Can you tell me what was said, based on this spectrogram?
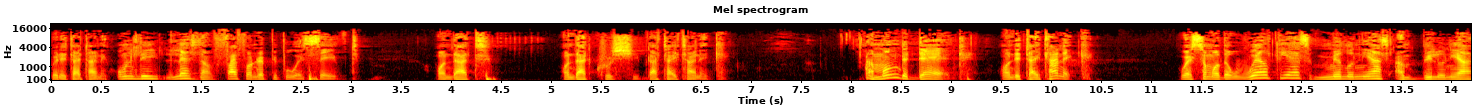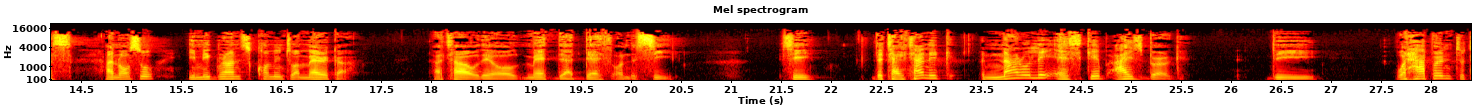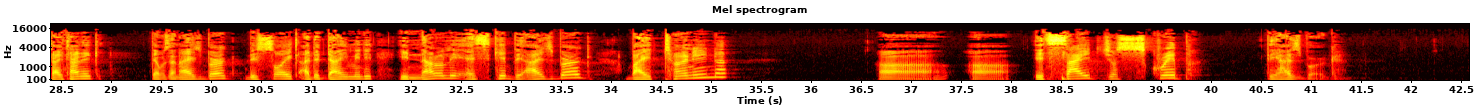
with the Titanic. Only less than 500 people were saved on that, on that cruise ship, that Titanic. Among the dead on the Titanic were some of the wealthiest millionaires and billionaires and also immigrants coming to America. That's how they all met their death on the sea. See, the Titanic narrowly escaped iceberg. The, what happened to Titanic? There was an iceberg. They saw it at the dying minute. It narrowly escaped the iceberg by turning, uh, uh, its side just scrape the iceberg.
